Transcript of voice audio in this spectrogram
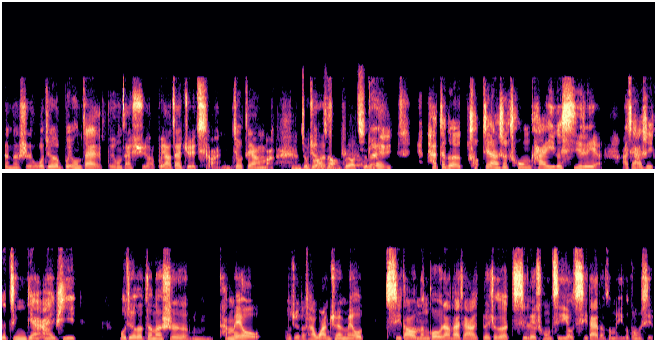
真的是，我觉得不用再不用再续了，不要再崛起了，你就这样吧。你就趴下，不要起来。对他这个重，既然是重开一个系列，而且还是一个经典 IP，我觉得真的是，嗯，他没有。我觉得它完全没有起到能够让大家对这个系列重启有期待的这么一个东西，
